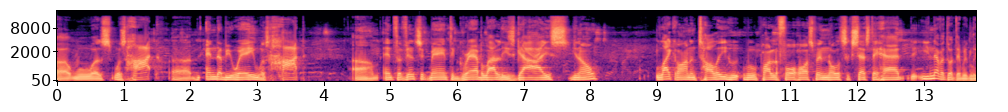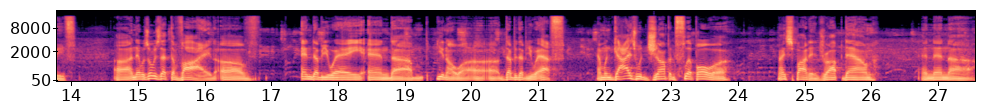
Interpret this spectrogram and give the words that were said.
uh, was was hot. Uh, NWA was hot, um, and for Vince McMahon to grab a lot of these guys, you know, like Arn and Tully, who, who were part of the Four Horsemen and all the success they had, you never thought they would leave. Uh, and there was always that divide of NWA and um, you know uh, uh WWF. And when guys would jump and flip over, Nice spot here. Drop down and then uh,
